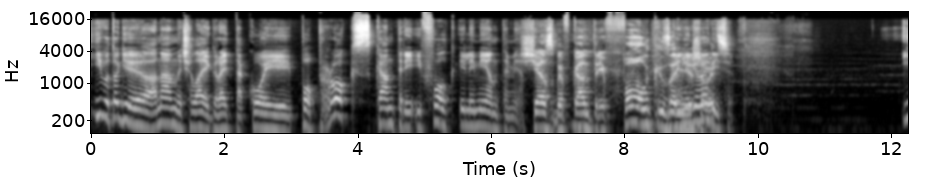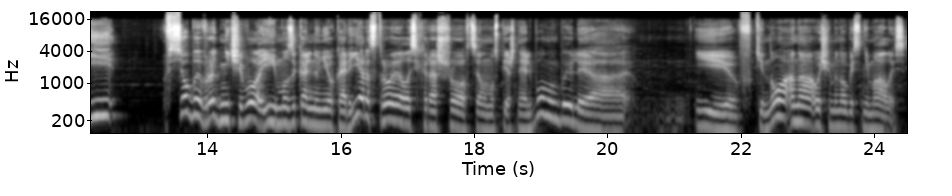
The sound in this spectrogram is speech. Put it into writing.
И в итоге она начала играть такой поп-рок с кантри и фолк элементами. Сейчас бы в кантри фолк не замешивать. говорите. И все бы вроде ничего, и музыкальная у нее карьера строилась хорошо, в целом успешные альбомы были, а, и в кино она очень много снималась.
